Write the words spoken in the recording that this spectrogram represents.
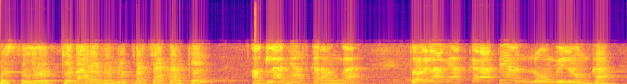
उस योग के बारे में मैं चर्चा करके अगला अभ्यास कराऊँगा। तो अगला अभ्यास कराते हैं अनुलोम विलोम का।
